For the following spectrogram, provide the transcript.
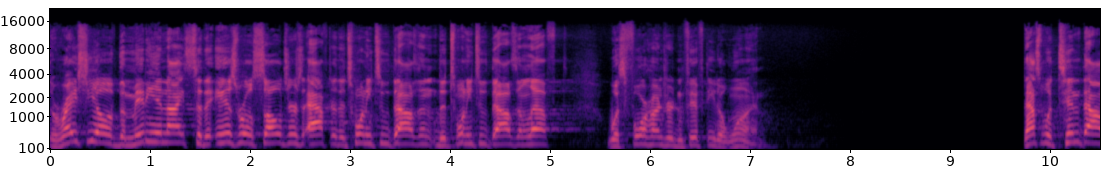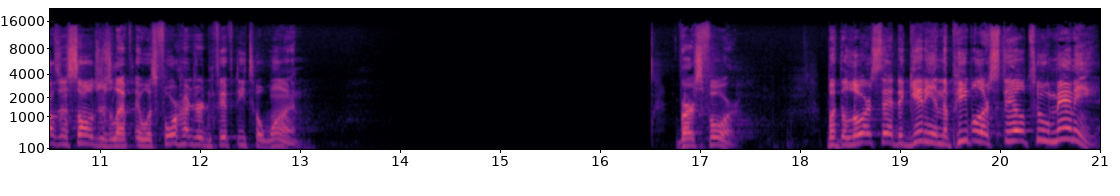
The ratio of the Midianites to the Israel soldiers after the 22,000 the 22,000 left was 450 to 1. That's what 10,000 soldiers left. It was 450 to 1. Verse 4. But the Lord said to Gideon, The people are still too many.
